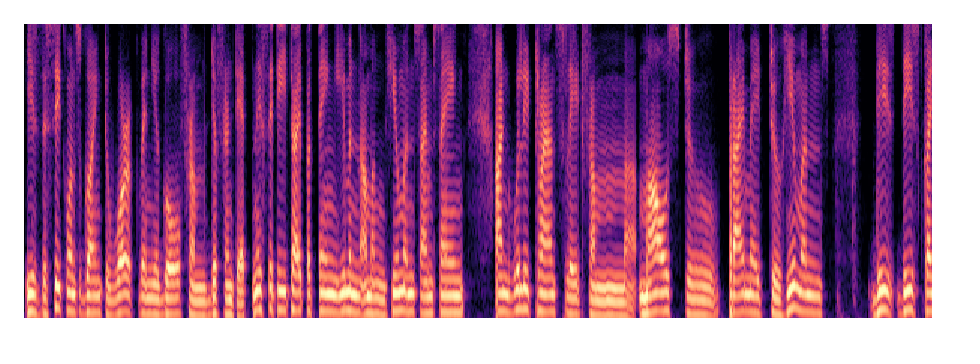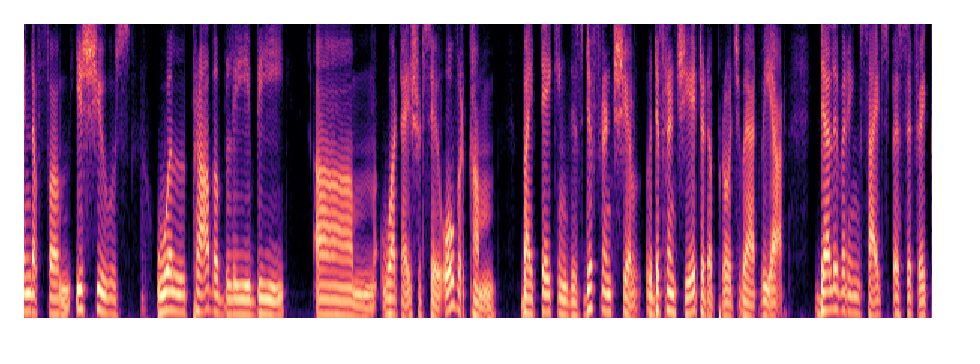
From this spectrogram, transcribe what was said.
is the sequence going to work when you go from different ethnicity type of thing even among humans i'm saying and will it translate from uh, mouse to primate to humans? These these kind of um, issues will probably be um, what i should say overcome by taking this differential differentiated approach where we are delivering site specific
